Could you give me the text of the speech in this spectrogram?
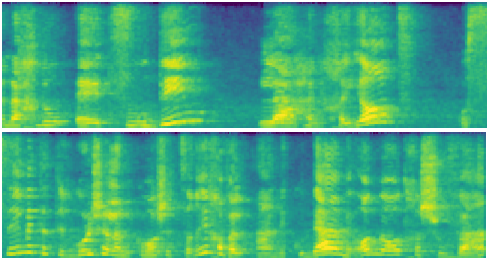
אנחנו uh, צמודים להנחיות, עושים את התרגול שלנו כמו שצריך, אבל הנקודה המאוד מאוד חשובה,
